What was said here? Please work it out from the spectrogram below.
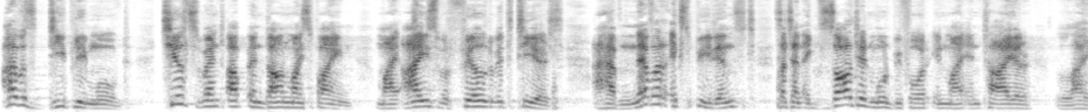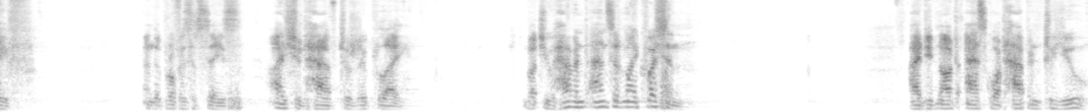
I was deeply moved. Chills went up and down my spine. My eyes were filled with tears. I have never experienced such an exalted mood before in my entire life. And the professor says, I should have to reply. But you haven't answered my question. I did not ask what happened to you.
